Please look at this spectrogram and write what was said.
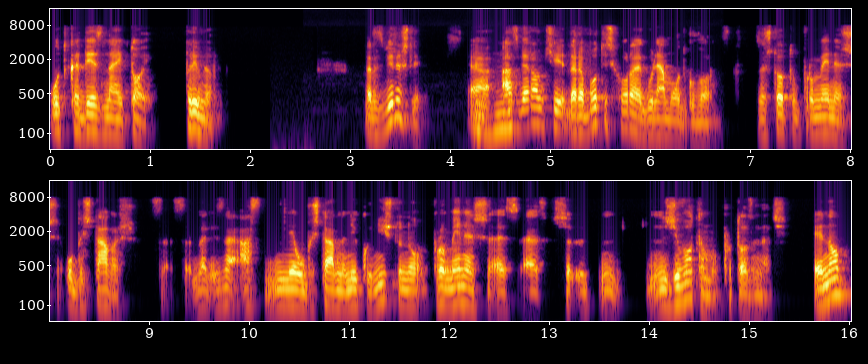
откъде знае той. Примерно. Разбираш ли? Mm-hmm. Аз вярвам, че да работиш с хора е голяма отговорност. Защото променяш, обещаваш. Нали, аз не обещавам на никой нищо, но променяш живота му по този начин. Едно,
